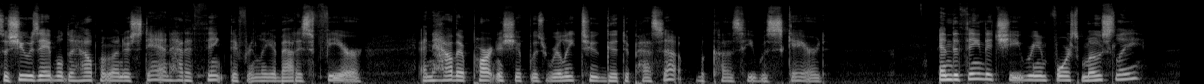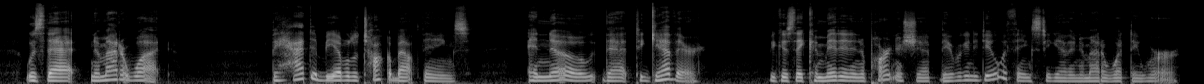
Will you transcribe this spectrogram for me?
So she was able to help him understand how to think differently about his fear and how their partnership was really too good to pass up because he was scared. And the thing that she reinforced mostly was that no matter what, they had to be able to talk about things and know that together, because they committed in a partnership, they were going to deal with things together no matter what they were.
